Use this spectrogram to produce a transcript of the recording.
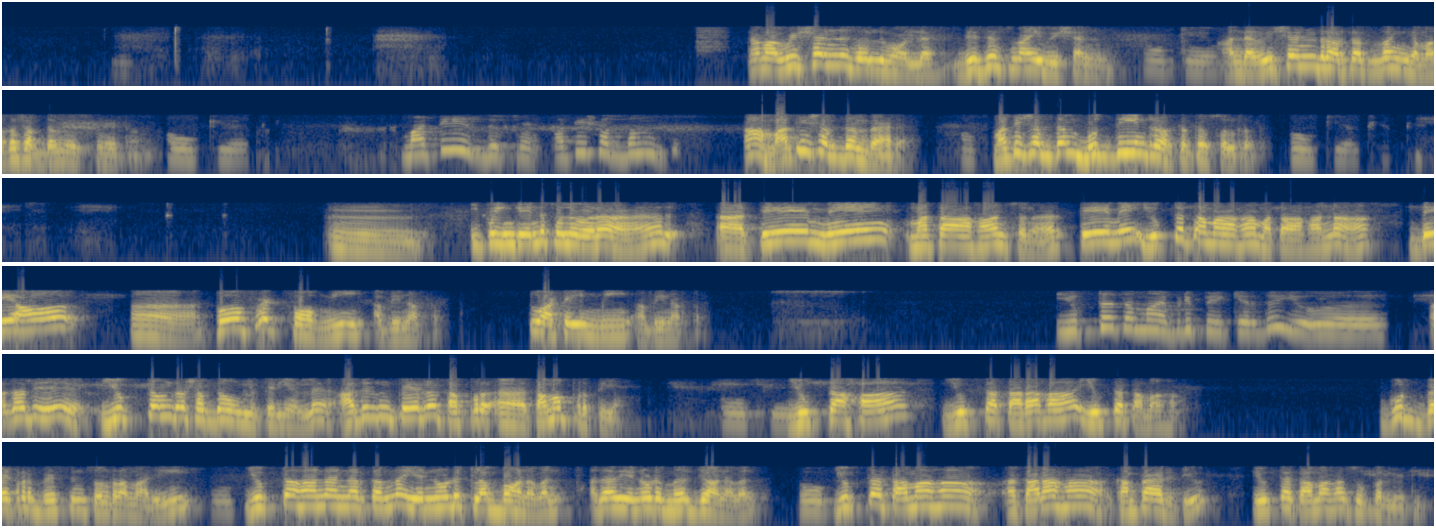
நம்ம விஷன்னு சொல்லுவோம்ல திஸ் இஸ் மை விஷன் அந்த விஷன்ற அர்த்தத்துல தான் இங்க மத சப்தம் யூஸ் பண்ணியிருக்காங்க ஓகே மதி இஸ் டிஃப்ரெண்ட் மதி சப்தம் ஆ மதி சப்தம் வேற. மதி சப்தம் புத்தின்ற அர்த்தத்தை சொல்றது. ஓகே ஓகே இப்போ இங்க என்ன சொல்ல அஹ், தே மே மதாகான்னு சொன்னார். தே மே யுக்ததமாக மதாகன்னா they are perfect for me அப்படின்னு அர்த்தம். டு அட்டைன் மீ அப்படின்னு அர்த்தம். யுக்ததமா எப்படி பிரிக்கிறது? அதாவது யுக்தம்ன்ற சப்தம் உங்களுக்கு தெரியும்ல அதுக்கு பேர்ல தப்ர தம பிரத்தியம் யுக்தஹா யுக்த தரஹா யுக்த தமஹா குட் பெட்டர் பெஸ்ட்னு சொல்ற மாதிரி யுக்தஹான்னா என்ன அர்த்தம்னா என்னோட கிளப் ஆனவன் அதாவது என்னோட மெர்ஜ் ஆனவன். யுக்த தமஹா தரஹா கம்பேரிட்டிவ் யுக்த தமஹா சூப்பர்லேட்டிவ்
